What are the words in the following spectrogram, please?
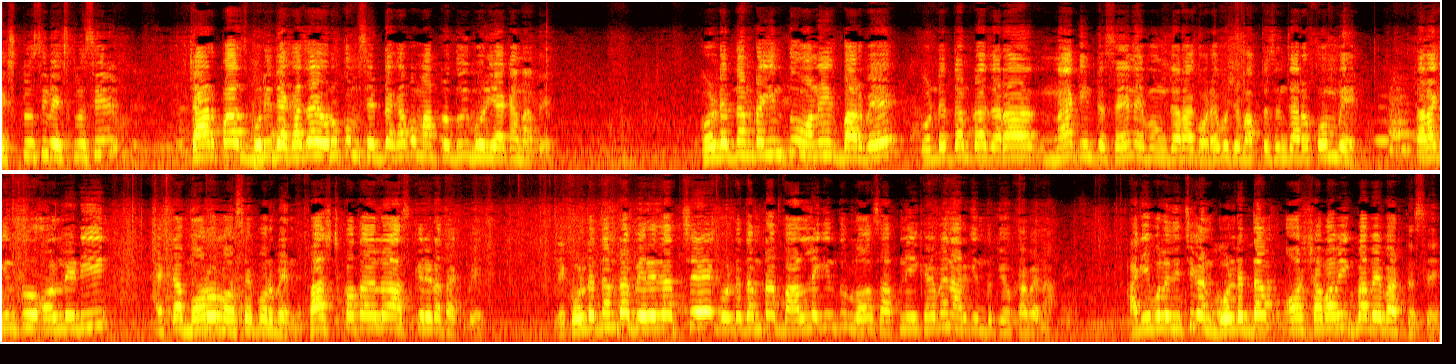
এক্সক্লুসিভ এক্সক্লুসিভ চার, পাঁচ ভরি দেখা যায়, ওরকম সেট দেখাবো, মাত্র দুই ভরি এক আনাতে। গোল্ডের দামটা কিন্তু অনেক বাড়বে। গোল্ডের দামটা যারা না কিনতেছেন এবং যারা ঘরে বসে ভাবতেছেন যে আরও কমবে তারা কিন্তু অলরেডি একটা বড় লসে পড়বেন। ফার্স্ট কথা হলো আজকের এটা থাকবে। যে গোল্ডের দামটা বেড়ে যাচ্ছে গোল্ডের দামটা বাড়লে কিন্তু লস আপনিই খাবেন, আর কিন্তু কেউ খাবে না। আগে বলে দিচ্ছি, কারণ গোল্ডের দাম অস্বাভাবিকভাবে বাড়তেছে।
